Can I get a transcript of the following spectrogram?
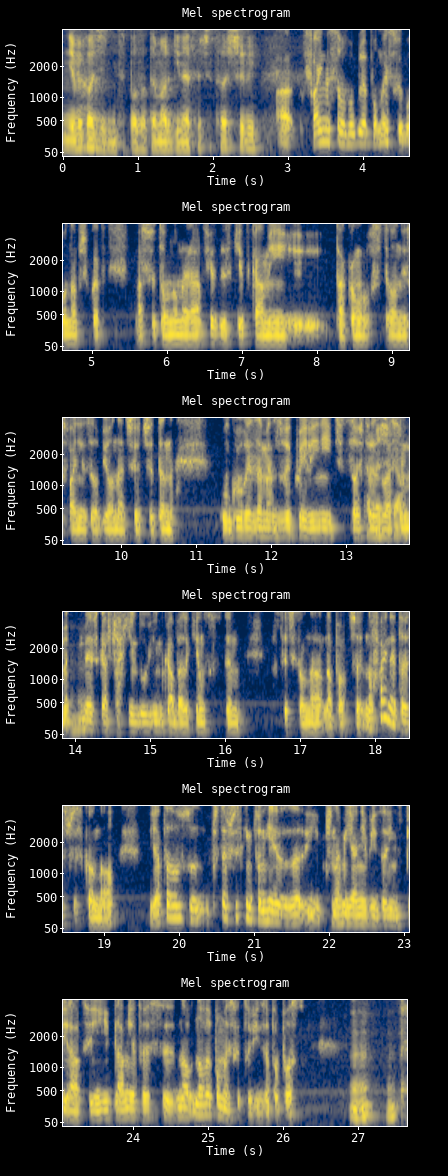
nie wychodzi nic poza te marginesy czy coś, czyli... A fajne są w ogóle pomysły, bo na przykład masz tą numerację z dyskietkami, y, taką w stronę jest fajnie zrobione, czy, czy ten u góry zamiast zwykłej linii, czy coś, to jest właśnie mhm. myszka z takim długim kabelkiem, z tym wtyczką na, na portret. No fajne to jest wszystko, no. Ja to przede wszystkim to nie jest, przynajmniej ja nie widzę inspiracji i dla mnie to jest, no, nowe pomysły tu widzę po prostu. Mhm, mhm.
